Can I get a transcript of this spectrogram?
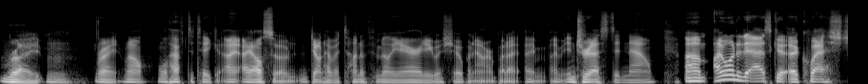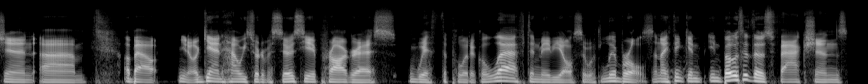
Right. Mm, right. Well, we'll have to take. I, I also don't have a ton of familiarity with Schopenhauer, but I, I'm, I'm interested now. Um, I wanted to ask a, a question um, about, you know, again, how we sort of associate progress with the political left and maybe also with liberals. And I think in, in both of those factions,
